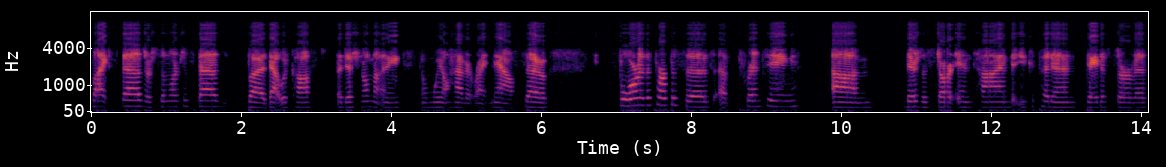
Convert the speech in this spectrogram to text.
like SPES or similar to SPES, but that would cost additional money, and we don't have it right now. So for the purposes of printing, um, there's a start in time that you can put in, date of service,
